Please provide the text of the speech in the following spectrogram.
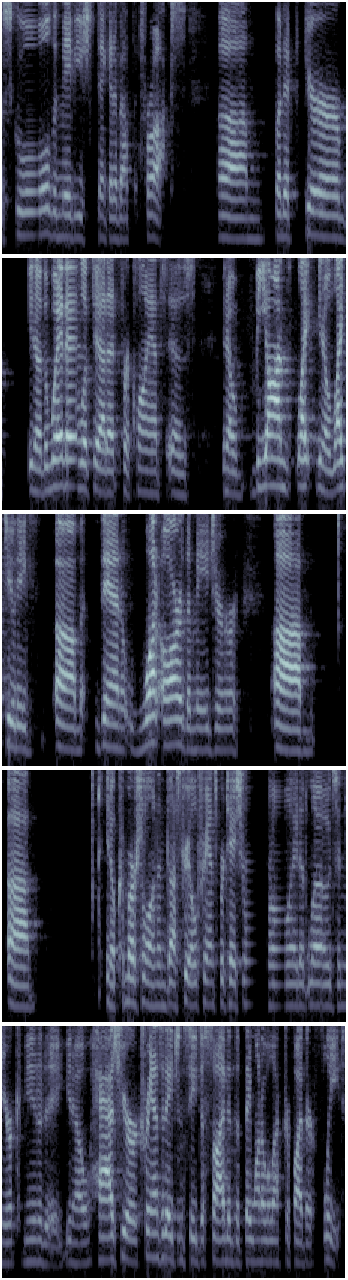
school, then maybe you should thinking about the trucks. Um, but if you're, you know, the way they looked at it for clients is, you know, beyond light, you know, light duty, um, then what are the major, um, uh, you know, commercial and industrial transportation related loads in your community? You know, has your transit agency decided that they want to electrify their fleet?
